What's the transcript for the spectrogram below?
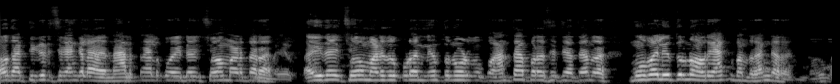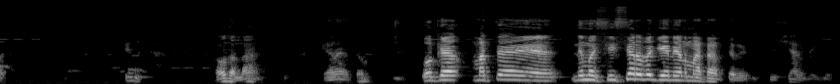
ಹೌದಾ ಟಿಕೆಟ್ ಸಿಗಂಗಿಲ್ಲ ನಾಲ್ಕು ನಾಲ್ಕು, ಐದೈದು ಶೋ ಮಾಡ್ತಾರ. ಐದೈದು ಶೋ ಮಾಡಿದ್ರು ಕೂಡ ನಿಂತು ನೋಡ್ಬೇಕು ಅಂತ ಪರಿಸ್ಥಿತಿ ಅಂತಂದ್ರ ಮೊಬೈಲ್ ಇದ್ರು ಅವ್ರು ಯಾಕೆ ಬಂದ್ರ ಹಂಗಾರ. ಹೌದಲ್ಲ ಏನಾಯ್ತು? ಓಕೆ ಮತ್ತೆ ನಿಮ್ಮ ಶಿಷ್ಯರ ಬಗ್ಗೆ ಏನೇನು ಮಾತಾಡ್ತೀರಿ? ಶಿಷ್ಯರ ಬಗ್ಗೆ.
